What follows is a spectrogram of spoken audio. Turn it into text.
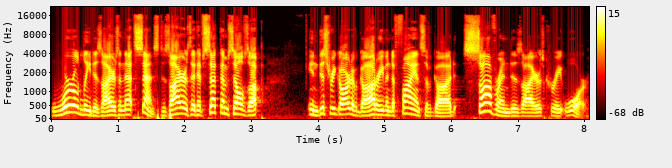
worldly desires in that sense, desires that have set themselves up in disregard of God or even defiance of God, sovereign desires create war.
